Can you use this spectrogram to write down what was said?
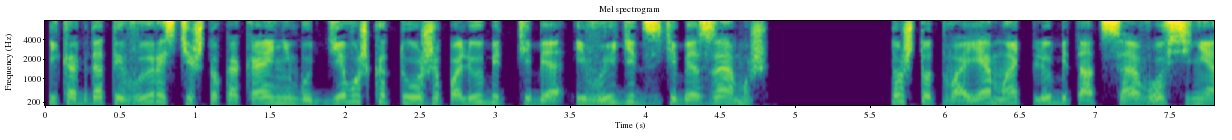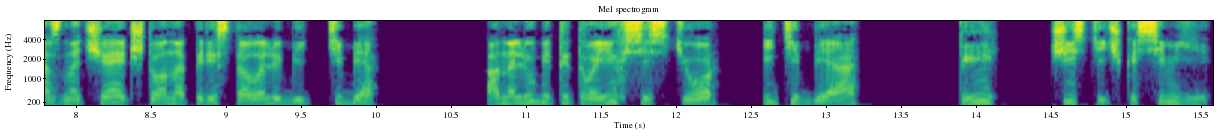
И когда ты вырастешь, то какая-нибудь девушка тоже полюбит тебя и выйдет за тебя замуж. То, что твоя мать любит отца, вовсе не означает, что она перестала любить тебя. Она любит и твоих сестер, и тебя. Ты — частичка семьи.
